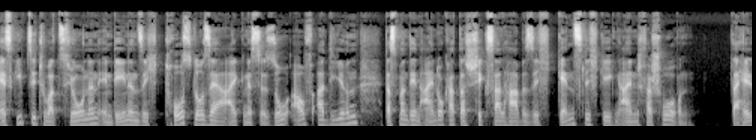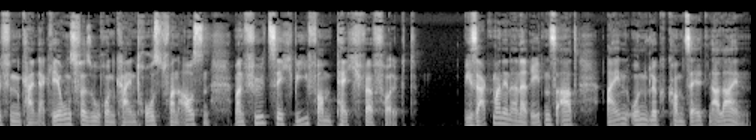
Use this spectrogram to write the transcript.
Es gibt Situationen, in denen sich trostlose Ereignisse so aufaddieren, dass man den Eindruck hat, das Schicksal habe sich gänzlich gegen einen verschworen. Da helfen kein Erklärungsversuch und kein Trost von außen. Man fühlt sich wie vom Pech verfolgt. Wie sagt man in einer Redensart, ein Unglück kommt selten allein.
